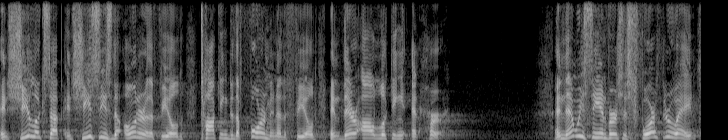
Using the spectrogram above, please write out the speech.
And she looks up and she sees the owner of the field talking to the foreman of the field, and they're all looking at her. And then we see in verses four through eight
